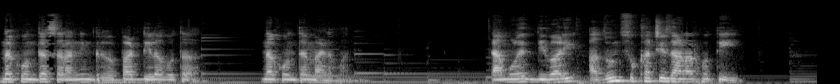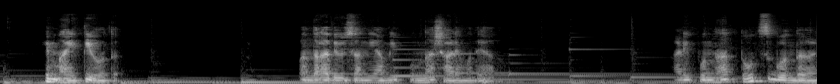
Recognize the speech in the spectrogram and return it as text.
न कोणत्या सरांनी गृहपाठ दिला होता ना कोणत्या मॅडमांनी. त्यामुळे दिवाळी अजून सुखाची जाणार होती हे माहिती होत. पंधरा दिवसांनी आम्ही पुन्हा शाळेमध्ये आलो. आणि पुन्हा तोच गोंधळ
